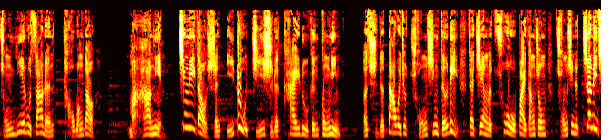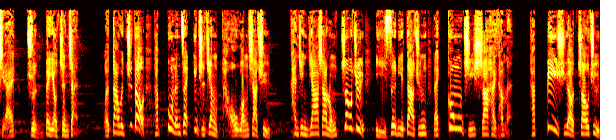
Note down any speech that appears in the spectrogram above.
从耶路撒冷逃亡到马哈念。经历到神一路及时的开路跟供应，而使得大卫就重新得力，在这样的挫败当中重新的站立起来，准备要征战。而大卫知道他不能再一直这样逃亡下去，看见押沙龙招聚以色列大军来攻击杀害他们，他必须要招聚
